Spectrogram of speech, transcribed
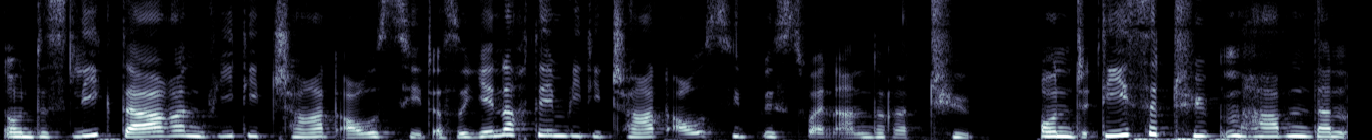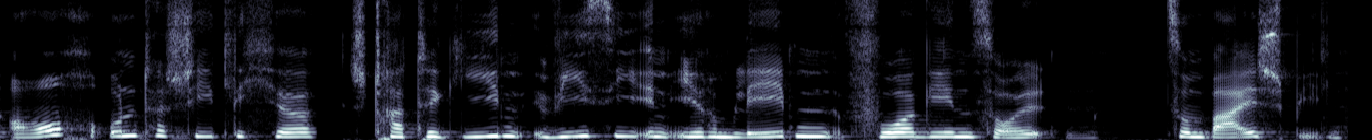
und es liegt daran, wie die Chart aussieht. Also je nachdem, wie die Chart aussieht, bist du ein anderer Typ. Und diese Typen haben dann auch unterschiedliche Strategien, wie sie in ihrem Leben vorgehen sollten. Zum Beispiel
